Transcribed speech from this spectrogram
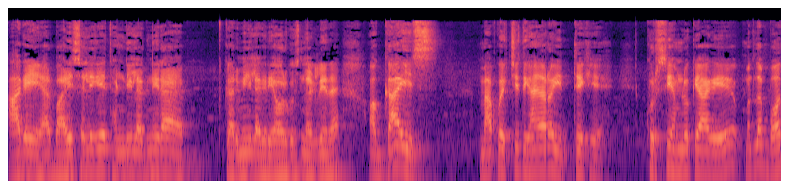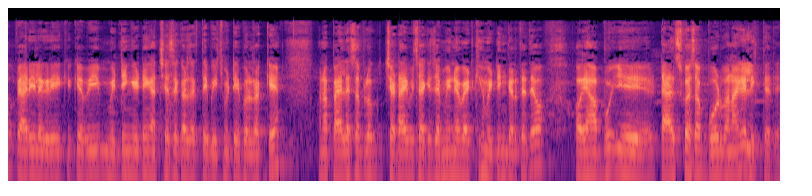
आ गई यार, बारिश चली गई, ठंडी लग नहीं रहा है, गर्मी लग रही है, और कुछ लग नहीं रहा है। और गाइस मैं आपको एक चीज़ दिखाने जा रहा हूँ, ये देखिए, कुर्सी हम लोग के आ गई है मतलब बहुत प्यारी लग रही है, क्योंकि अभी मीटिंग वीटिंग अच्छे से कर सकते हैं, बीच में टेबल रख के। वरना पहले सब लोग चटाई बिछा के ज़मीन में बैठ के मीटिंग करते थे, और यहाँ ये टाइल्स को ऐसा बोर्ड बना के लिखते थे।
